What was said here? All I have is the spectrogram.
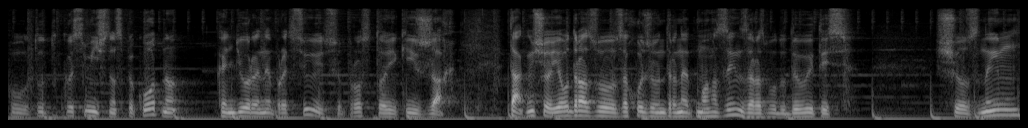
Фу, тут космічно спекотно, кондьори не працюють, що просто якийсь жах. Так, ну що, я одразу заходжу в інтернет-магазин, зараз буду дивитись, що з ним,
